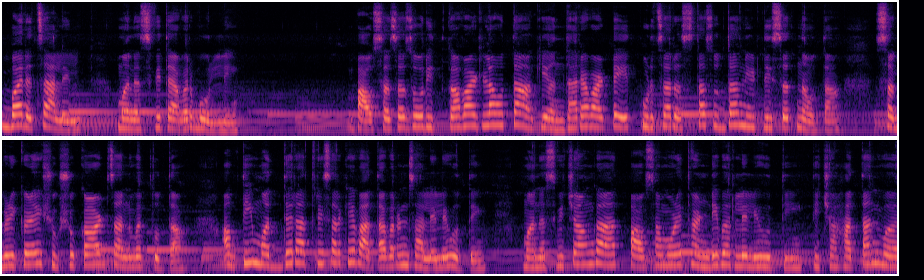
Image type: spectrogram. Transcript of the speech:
बरं चालेल. मनस्वी त्यावर बोलली. पावसाचा जोर इतका वाढला होता की अंधाऱ्या वाटेत पुढचा रस्ता सुद्धा नीट दिसत नव्हता. सगळीकडे शुकशुकाट जाणवत होता. अगदी मध्यरात्रीसारखे वातावरण झालेले होते. मनस्वीच्या अंगात पावसामुळे थंडी भरलेली होती. तिच्या हातांवर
